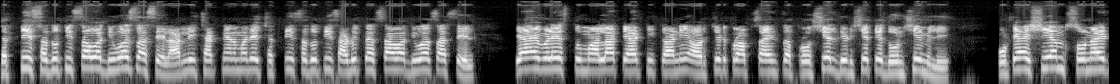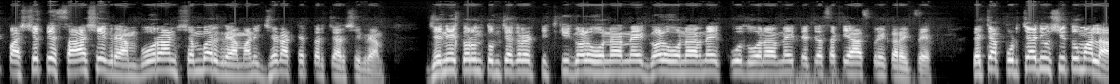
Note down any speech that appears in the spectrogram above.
छत्तीस सदोतीसावा दिवस असेल. आर्ली छाटण्यांमध्ये छत्तीस सदोतीस अडुतीसावा दिवस असेल. त्यावेळेस तुम्हाला त्या ठिकाणी ऑर्चिड क्रॉप सायन्सचं प्रोशेल दीडशे ते दोनशे मिली. पोटॅशियम सोनाईट पाचशे ते सहाशे ग्रॅम. बोरान शंभर ग्रॅम आणि झेड अठ्ठ्याहत्तर चारशे ग्रॅम. जेणेकरून तुमच्याकडे टिचकी गळ होणार नाही गळ होणार नाही कूज होणार नाही त्याच्यासाठी हा स्प्रे करायचा आहे त्याच्या पुढच्या दिवशी तुम्हाला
